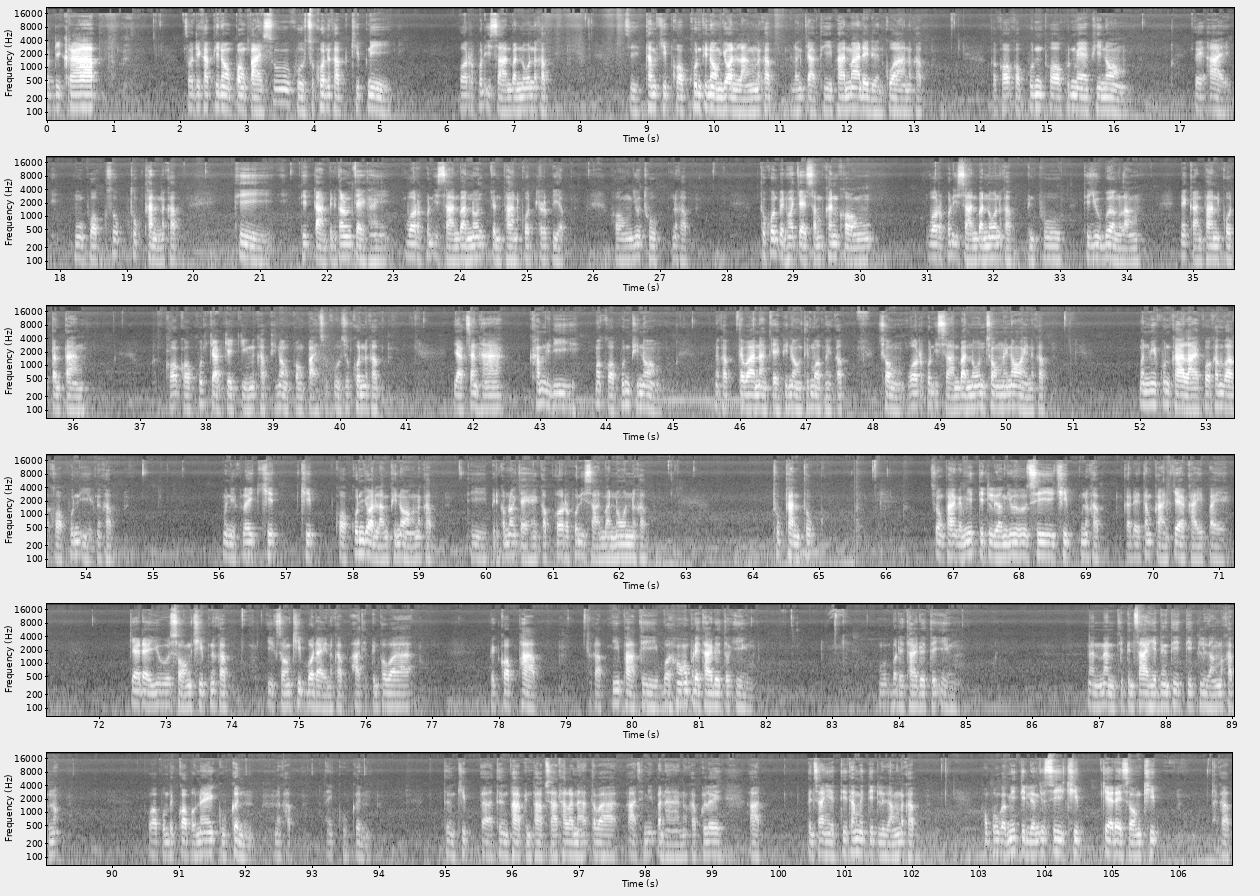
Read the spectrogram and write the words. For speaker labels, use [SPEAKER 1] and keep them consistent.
[SPEAKER 1] วัสดีครับ สวัสดีครับพี่น้องปองปายสู้ขู่สุคนนะครับคลิปนี้วรพจน์อีสานบรรนนนะครับสิทำคลิปขอบคุณพี่น้องย้อนหลังนะครับ หลังจากที่ผ่านมาได้เดือนกว่านะครับ ก็ขอขอบคุณพ่อคุณแม่พี่น้องเอ้ยอ้ายหมู่พวกสุกทุกท่านนะครับ ที่ติดตามเป็นกำลังใจให้วรพจน์อีสานบานนนจนผ่านกฎระเบียบของ YouTube นะครับ ทุกคนเป็นหัวใจสำคัญของวรพจน์อีสานบานโนนครับ เป็นผู้ที่อยู่เบื้องหลัง ในการผ่านกฎต่างๆ ขอขอบคุณจากใจจริงนะครับ พี่น้องปองป่ายสุขุสุขคนนะครับ อยากสรรหาคำดีๆมาขอบคุณพี่น้องนะครับ แต่ว่านางใจพี่น้องที่มอบให้ครับ ช่องวรพจน์อีสานบานโนนช่องน้อยๆนะครับ มันมีคุณค่าหลายกว่าคำว่าขอบคุณอีกนะครับมื่อนี้ก็เลยคิดคลิป ขอบคุณย้อนหลังพี่น้องนะครับ ที่เป็นกำลังใจให้กับพรพลอีสานบ้านโนนนะครับ ทุกท่านทุกช่วงผ่านก็มีติดเหลืองอยู่สี่คลิปนะครับ ก็ได้ทำการแก้ไขไป แก้ได้อยู่สองคลิปนะครับ อีกสองคลิปบ่ได้นะครับ อาจจะเป็นเพราะว่าไปกรอบภาพนะครับมีภาพที่บ่ห้องบริถ่ายโดวยตัวเองบริถ่ายโดวยตัวเอง นั่นนั่นจะเป็นสาเหตุหนึ่งที่ติดเหลืองนะครับเนาะเพราะว่าผมไปกรอบเอาใน Google นะครับ ใน Google ถึงคลิปถึงภาพเป็นภาพสาธารณะ แต่ว่าอาจจะมีปัญหานะครับ ก็เลยอาจเป็นสาเหตุที่ทำให้ติดเหลืองนะครับ ของผมก็มีติดเหลืองอยู่ 4 คลิป แก้ได้ 2 คลิปนะครับ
